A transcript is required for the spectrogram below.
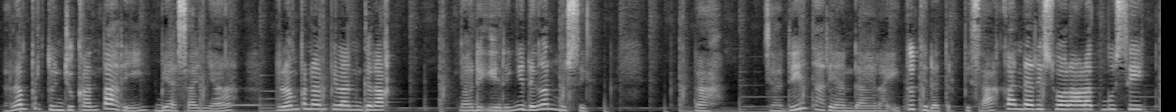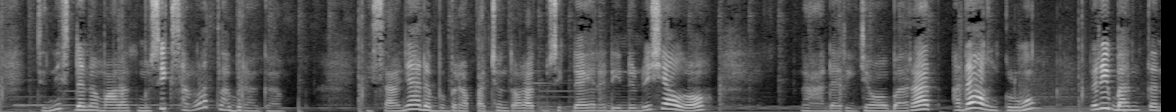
Dalam pertunjukan tari, biasanya dalam penampilan geraknya diiringi dengan musik. Nah, jadi, tarian daerah itu tidak terpisahkan dari suara alat musik. Jenis dan nama alat musik sangatlah beragam. Misalnya ada beberapa contoh alat musik daerah di Indonesia loh. Nah, dari Jawa Barat ada angklung, dari Banten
